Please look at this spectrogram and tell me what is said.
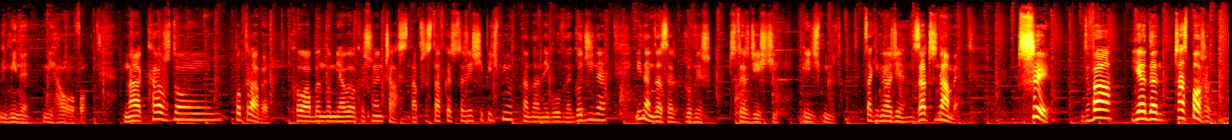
gminy Michałowo. Na każdą potrawę koła będą miały określony czas. Na przystawkę 45 minut, na danie główne godzinę i na deser również 45 minut. W takim razie zaczynamy. 3, 2, 1, czas poszedł.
